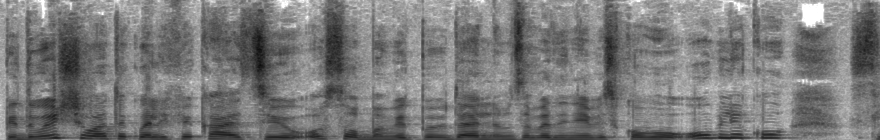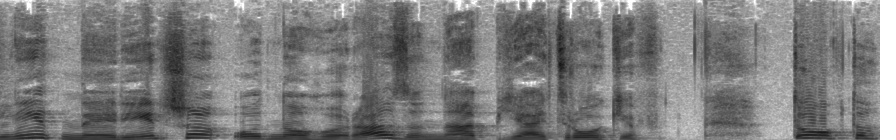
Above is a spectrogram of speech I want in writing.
підвищувати кваліфікацію особам відповідальним за ведення військового обліку слід не рідше одного разу на 5 років. Тобто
